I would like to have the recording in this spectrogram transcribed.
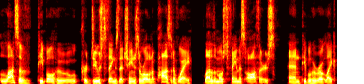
lots of people who produced things that changed the world in a positive way. A lot of the most famous authors and people who wrote like,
